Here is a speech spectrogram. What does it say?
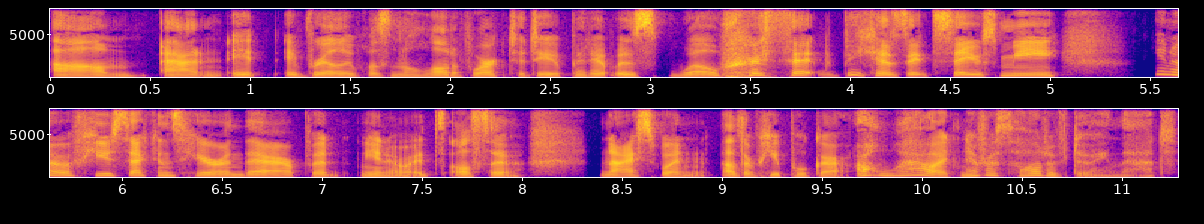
Um, and it it really wasn't a lot of work to do, but it was well worth it because it saves me, you know, a few seconds here and there. But you know, it's also nice when other people go, "Oh wow, I'd never thought of doing that,"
